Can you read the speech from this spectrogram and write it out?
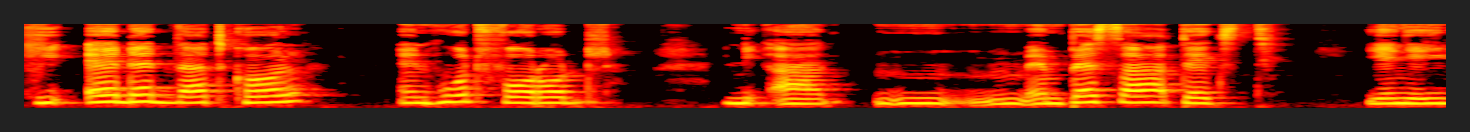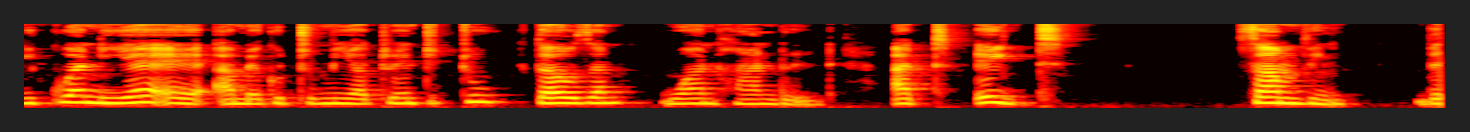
He added that call and what followed ni a mpesa text yenye ilikuwa ni yeye amekutumia 22100 at 8 something the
